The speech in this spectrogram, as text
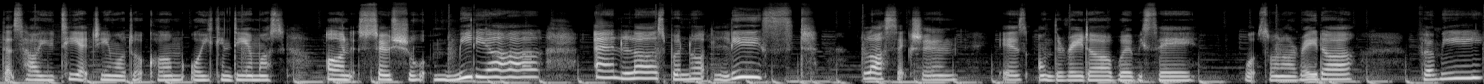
That's howut at gmail.com, or you can DM us on social media. And last but not least, last section is on the radar where we say what's on our radar. For me,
